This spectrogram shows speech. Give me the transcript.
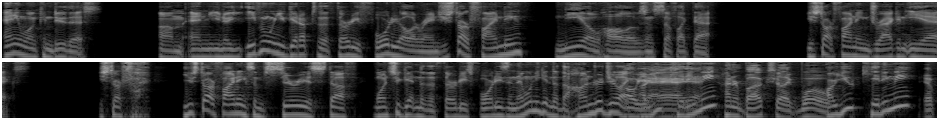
anyone can do this. Um, and you know even when you get up to the 30 40 dollar range you start finding neo hollows and stuff like that you start finding Dragon EX. You start fi- you start finding some serious stuff once you get into the 30s, 40s, and then when you get into the hundreds, you're like, oh "Are you yeah, kidding yeah. me? 100 bucks. You're like, whoa. Are you kidding me? Yep.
